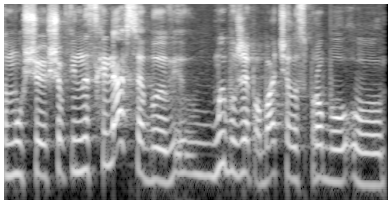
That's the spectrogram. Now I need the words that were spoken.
Тому що якщо б він не схилявся, ми б вже побачили спробу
